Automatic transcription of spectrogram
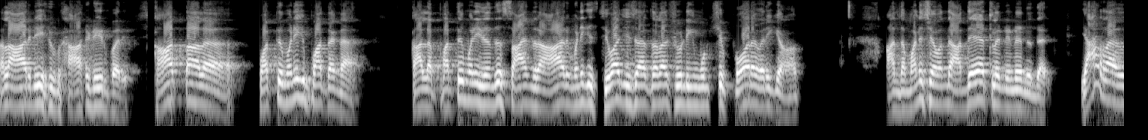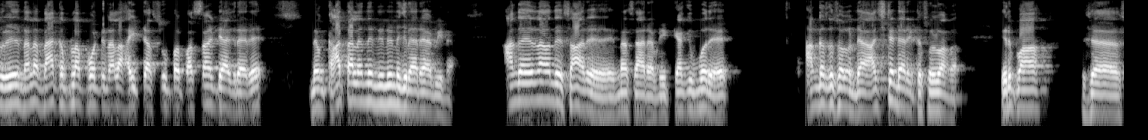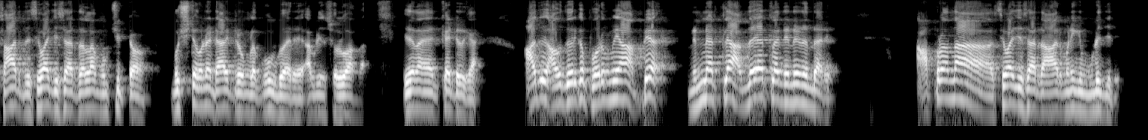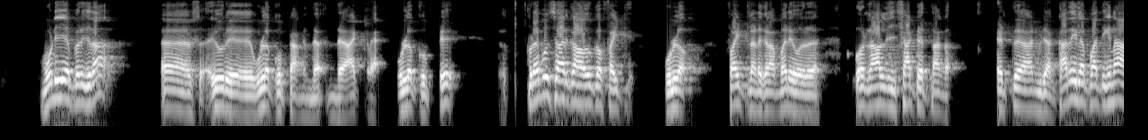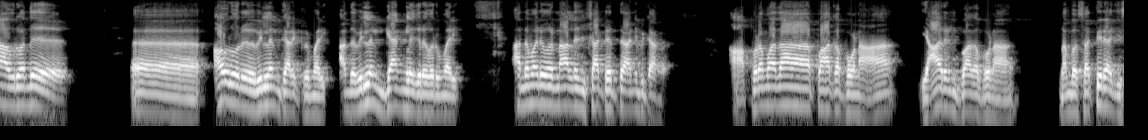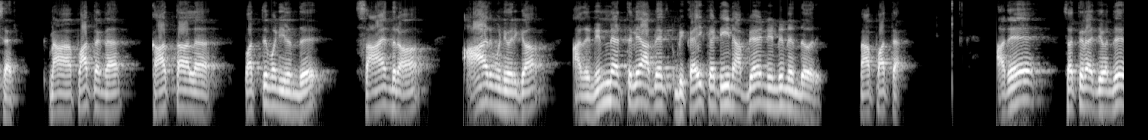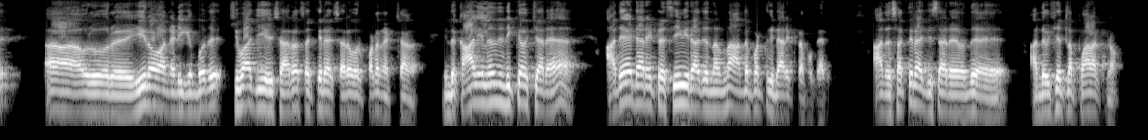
நல்லா ஆறடி இருப்ப ஆறடி இருப்பாரு. காத்தால பத்து மணிக்கு பார்த்தேங்க. காலைல பத்து மணிலேருந்து சாயந்தரம் ஆறு மணிக்கு சிவாஜி சார்த்தெல்லாம் ஷூட்டிங் முடிச்சு போற வரைக்கும் அந்த மனுஷன் வந்து அதே இடத்துல நின்று இருந்தார். யாரா அவரு நல்லா மேக்கப்லாம் போட்டு நல்லா ஹைட்டா சூப்பர் பர்சனாலிட்டி ஆகுறாரு. இந்த காத்தால இருந்து நின்றுக்கிறாரு அப்படின்னு. அங்கே இருந்தால் வந்து சார் என்ன சார்? அப்படி கேட்கும்போது அங்கே சொல்ல அசிஸ்டன்ட் டைரக்டர் சொல்லுவாங்க. இருப்பா சார் சிவாஜி சார் இதெல்லாம் முடிச்சிட்டோம் முடிச்சிட்ட உடனே டேரக்டர் உங்களை கூப்பிடுவாரு அப்படின்னு சொல்லுவாங்க. இதை நான் கேட்டிருக்கேன். அது அது வரைக்கும் பொறுமையாக அப்படியே நின்ன இடத்துல அந்த இடத்துல நின்று இருந்தார் அப்புறம் தான் சிவாஜி சார் ஆறு மணிக்கு முடிஞ்சுது. முடிஞ்ச பிறகுதான் இவர் உள்ளே கூப்பிட்டாங்க இந்த இந்த ஆக்டரை உள்ளே கூப்பிட்டு பிரபு சாருக்கு அவருக்கும் ஃபைட்டு உள்ள ஃபைட் நடக்கிற மாதிரி ஒரு ஒரு நாலஞ்சு ஷாட் எடுத்தாங்க. எடுத்து அனுப்பிட்டாங்க. கதையில் பார்த்தீங்கன்னா அவர் வந்து அவர் ஒரு வில்லன் கேரக்டர் மாதிரி அந்த வில்லன் கேங்கில் இருக்கிறவர் மாதிரி. அந்த மாதிரி ஒரு நாலஞ்சு ஷாட் எடுத்து அனுப்பிட்டாங்க. அப்புறமா தான் பார்க்க போனால் யாருன்னு பார்க்க போனால் நம்ம சத்யராஜ் சார் நான் பார்த்தேங்க. காத்தால பத்து மணிலேருந்து சாயந்தரம் ஆறு மணி வரைக்கும் அது நின்ன இடத்துலயே அப்படியே இப்படி கை கட்டின்னு அப்படியே நின்று நின்றவர். நான் பார்த்தேன். அதே சத்யராஜ் வந்து ஒரு அவர் ஒரு நடிக்கும் நடிக்கும்போது சிவாஜி சாரோ சத்யராஜ் சாரோ ஒரு படம் நடிச்சாங்க. இந்த காலையிலேருந்து நிற்க வச்சார. அதே டைரக்டர் சி வி ராஜேந்திரன் தான் அந்த படத்துக்கு டைரக்டராக போட்டார். அந்த சத்யராஜ் சார் வந்து அந்த விஷயத்தில் பாராட்டணும்.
